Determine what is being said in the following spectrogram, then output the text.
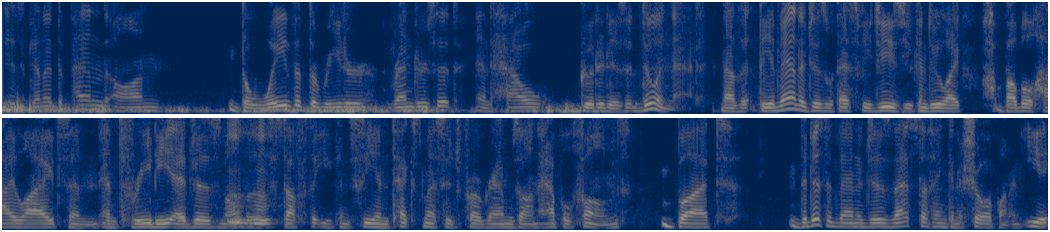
is going to depend on the way that the reader renders it and how good it is at doing that. Now, the, the advantages with SVGs, you can do like bubble highlights and, and 3D edges and all mm-hmm. the stuff that you can see in text message programs on Apple phones. But the disadvantage is that stuff ain't going to show up on an e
